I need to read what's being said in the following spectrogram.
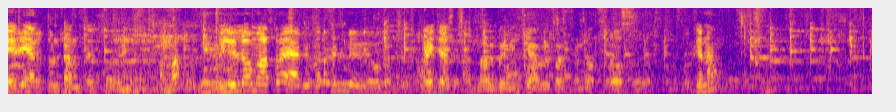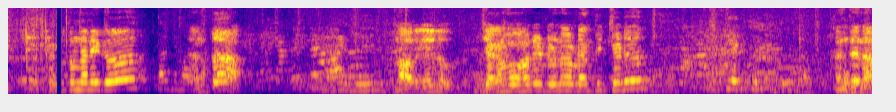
లేదు ఎంత అమ్మా బిల్లులో మాత్రం యాభై పర్సెంట్ మేము ఇవ్వక ట్రై చేస్తాం. నలభై నుంచి యాభై పర్సెంట్ వస్తుంది. ఓకేనా? ఉందా నీకు? ఎంత? నాలుగేళ్ళు. జగన్మోహన్ రెడ్డి ఉన్నప్పుడు ఎంత ఇచ్చాడు? అంతేనా?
